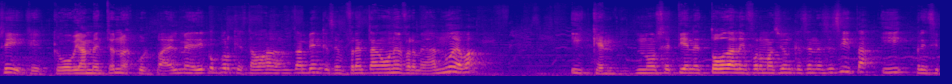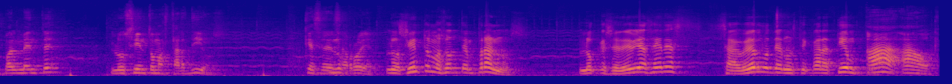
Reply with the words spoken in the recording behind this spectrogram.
Sí, que, que obviamente no es culpa del médico porque estamos hablando también que se enfrentan a una enfermedad nueva y que no se tiene toda la información que se necesita y principalmente los síntomas tardíos que se desarrollan. Los síntomas son tempranos. Lo que se debe hacer es saberlos diagnosticar a tiempo. Ah, ah, ok,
